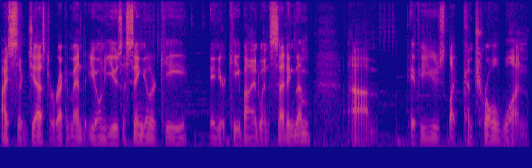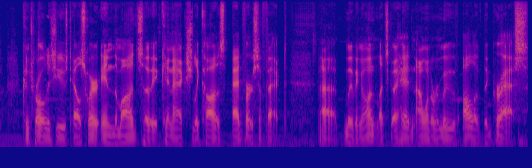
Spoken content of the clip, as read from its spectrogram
I suggest or recommend that you only use a singular key in your keybind when setting them. Um, if you use like control one, control is used elsewhere in the mod, so it can actually cause adverse effect. Uh, moving on, let's go ahead and I want to remove all of the grass.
